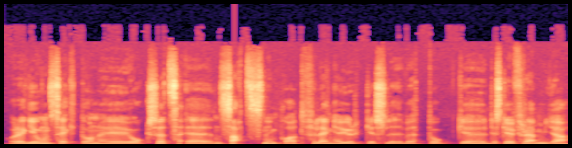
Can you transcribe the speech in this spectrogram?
och regionsektorn är ju också ett, en satsning på att förlänga yrkeslivet och eh, det ska ju främja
